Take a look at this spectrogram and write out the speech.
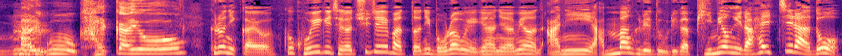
말고 갈까요? 그러니까요. 그 고얘기 제가 취재해 봤더니 뭐라고 얘기하냐면 아니 암만 그래도 우리가 비명이라 할지라도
